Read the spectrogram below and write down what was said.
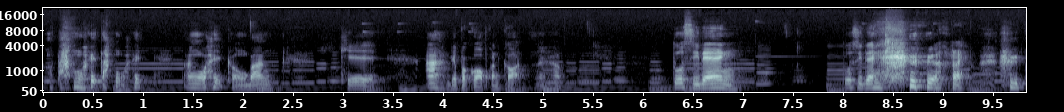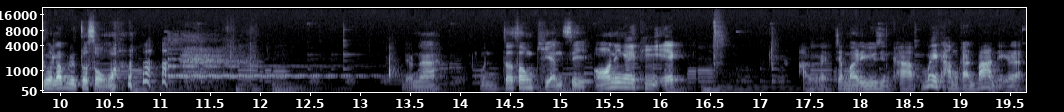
เอาตั้งไว้ตั้งไว้ ตั้งไว้กล่องบังโอเคอะเดี๋ยวประกอบกันก่อนนะครับ ตัวสีแดง ตัวสีแดงคืออะไร คือตัวรับหรือตัวส่งวะดี๋ยวนะ มันจะต้องเขียนสิอ๋อนี่ไง TX เอาจะมารีวิวสินค้าไม่ทำการบ้านอีกแล้ว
